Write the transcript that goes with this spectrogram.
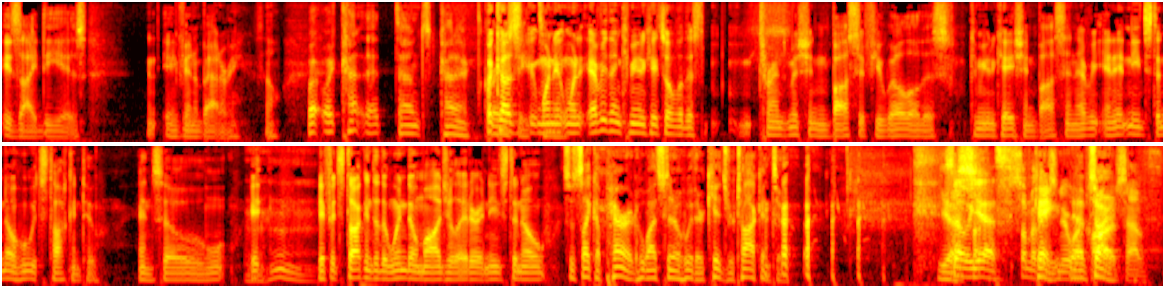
is ID is, and even a battery. So What, what kind? That sounds kind of because when it, when everything communicates over this transmission bus, if you will, or this communication bus, and every and it needs to know who it's talking to. And so, it, Mm-hmm. if it's talking to the window modulator, it needs to know. so it's like a parent who wants to know who their kids are talking to. Yes. So yes, Some of Okay, these newer I'm cars have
